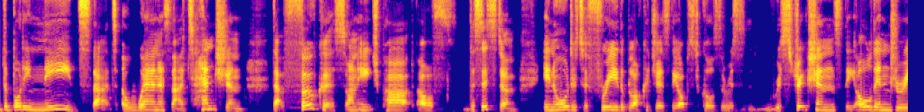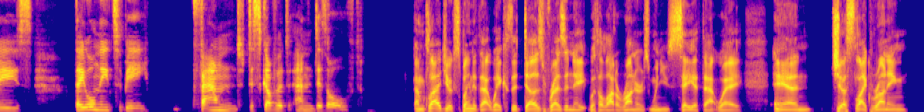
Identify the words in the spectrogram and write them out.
the body needs that awareness, that attention, that focus on each part of the system in order to free the blockages, the obstacles, the res- restrictions, the old injuries. They all need to be found, discovered, and dissolved. I'm glad you explained it that way because it does resonate with a lot of runners when you say it that way. And just like running,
